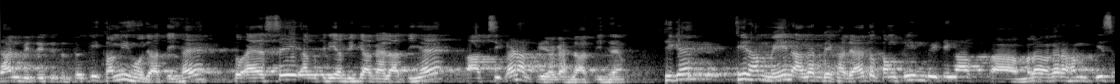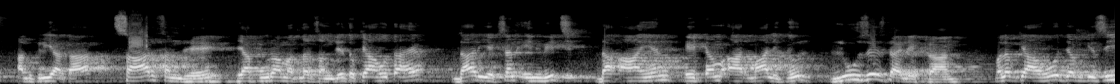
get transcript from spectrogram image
धन विद्युतीय तत्व की कमी हो जाती है तो ऐसे अभिक्रिया भी क्या कहलाती है? ऑक्सीकरण अभिक्रिया कहलाती है। ठीक है? फिर हम मेन अगर देखा जाए तो कंप्लीट मीटिंग ऑफ़ मतलब अगर हम इस अभिक्रिया का सार समझे या पूरा मतलब समझे तो क्या होता है? The reaction in which the ion atom or molecule loses the electron मतलब क्या हो? जब किसी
